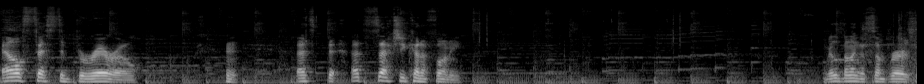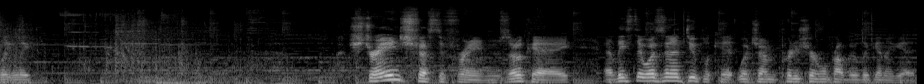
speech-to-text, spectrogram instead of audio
El Festivarero. that's that's actually kind of funny. Really been liking sombreros lately. Strange festive frames. Okay. At least it wasn't a duplicate, which I'm pretty sure we're probably gonna get.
